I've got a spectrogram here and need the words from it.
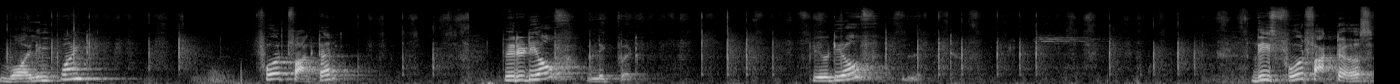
boiling point. Fourth factor purity of liquid. Purity of liquid. These four factors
